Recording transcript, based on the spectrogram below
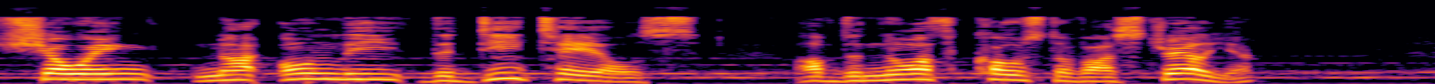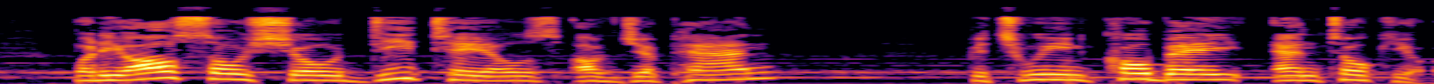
showing not only the details of the north coast of Australia, but he also showed details of Japan between Kobe and Tokyo.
